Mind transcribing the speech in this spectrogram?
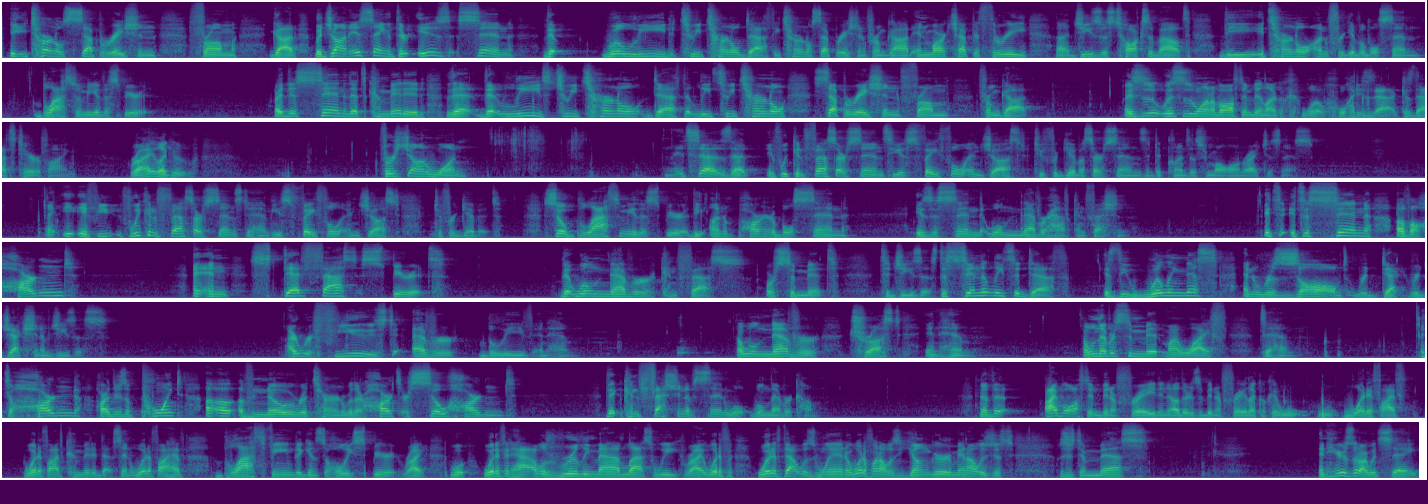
eternal separation from God. But John is saying that there is sin that will lead to eternal death, eternal separation from God. In Mark chapter 3, uh, Jesus talks about the eternal unforgivable sin, blasphemy of the Spirit right? This sin that's committed that, that leads to eternal death, that leads to eternal separation from, from God. This is, this is one I've often been like, what, what is that? Because that's terrifying, right? Like, 1 John 1, it says that if we confess our sins, he is faithful and just to forgive us our sins and to cleanse us from all unrighteousness. If, you, if we confess our sins to him, he's faithful and just to forgive it. So, blasphemy of the Spirit, the unpardonable sin, is a sin that will never have confession. It's, it's a sin of a hardened and steadfast spirit that will never confess or submit to Jesus. The sin that leads to death is the willingness and resolved rejection of Jesus. I refuse to ever believe in him. I will never trust in him. I will never submit my life to him. It's a hardened heart. There's a point of no return where their hearts are so hardened that confession of sin will, will never come. Now, the, I've often been afraid, and others have been afraid, like, okay, what if I've What if I've committed that sin? What if I have blasphemed against the Holy Spirit, right? What if it ha- I was really mad last week, right? What if what if that was when or what if when I was younger, man, I was just was just a mess. And here's what I would say.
